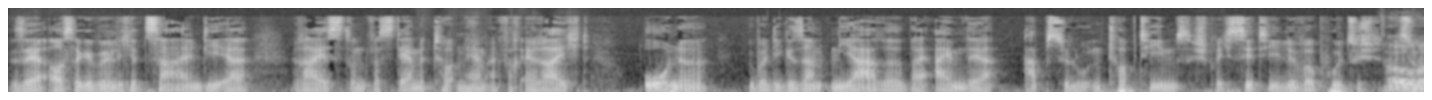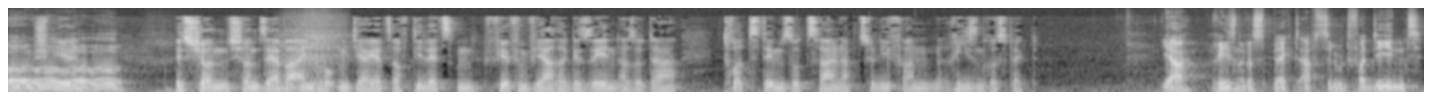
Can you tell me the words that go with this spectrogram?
sehr außergewöhnliche Zahlen, die er reißt und was der mit Tottenham einfach erreicht, ohne über die gesamten Jahre bei einem der absoluten Top-Teams, sprich City, Liverpool zu, oh, zu oh, spielen, oh, ist schon, schon sehr beeindruckend, ja jetzt auf die letzten vier, fünf Jahre gesehen. Also da trotzdem so Zahlen abzuliefern, Riesenrespekt ja, Riesenrespekt, absolut verdient.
